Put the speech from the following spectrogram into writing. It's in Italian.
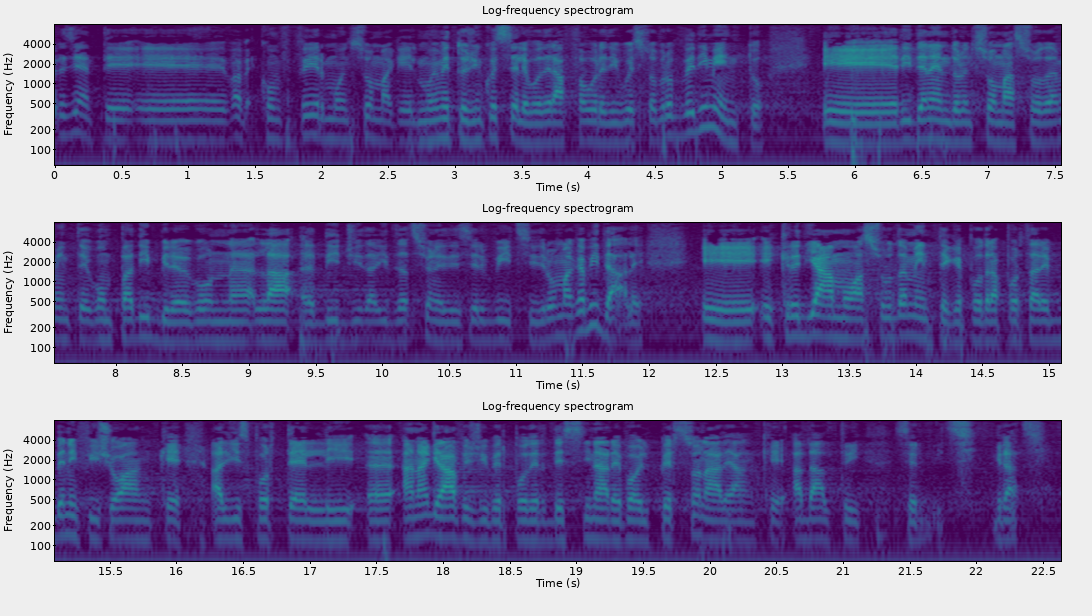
Presidente, eh, vabbè, confermo insomma, che il Movimento 5 Stelle voterà a favore di questo provvedimento e ritenendolo insomma, assolutamente compatibile con la eh, digitalizzazione dei servizi di Roma Capitale e, e, crediamo assolutamente che potrà portare beneficio anche agli sportelli eh, anagrafici per poter destinare poi il personale anche ad altri servizi. Grazie.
